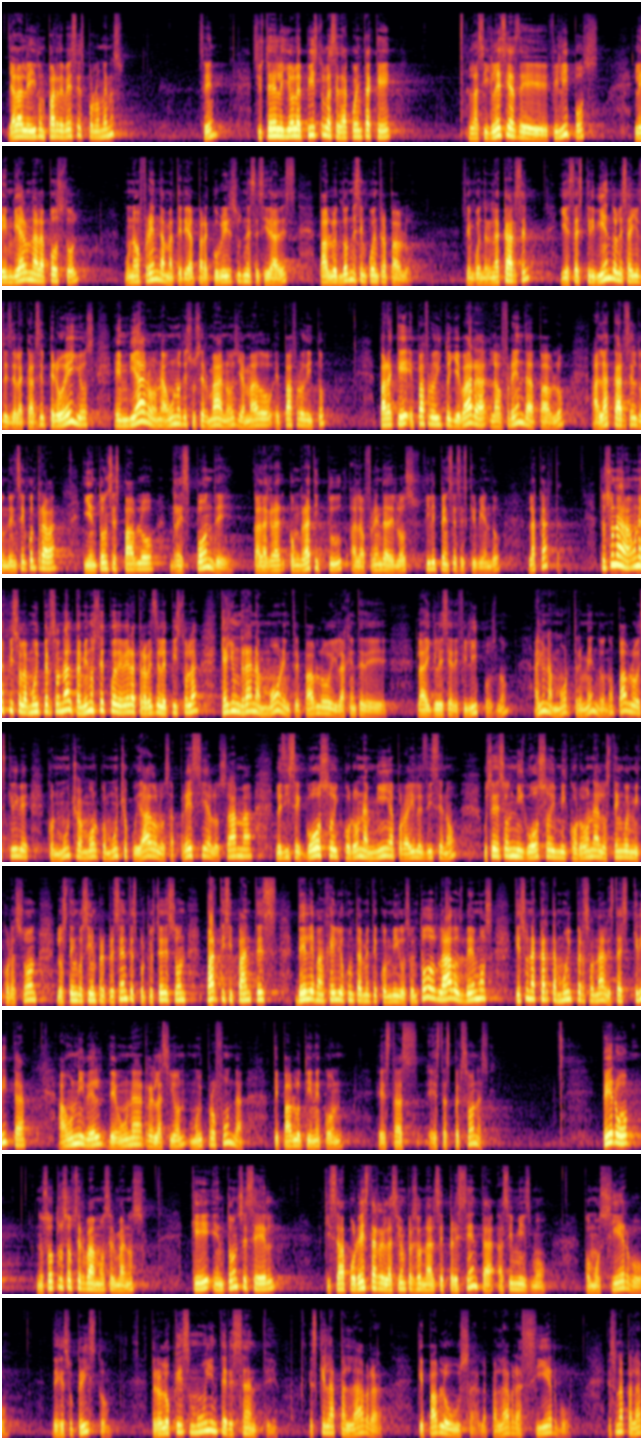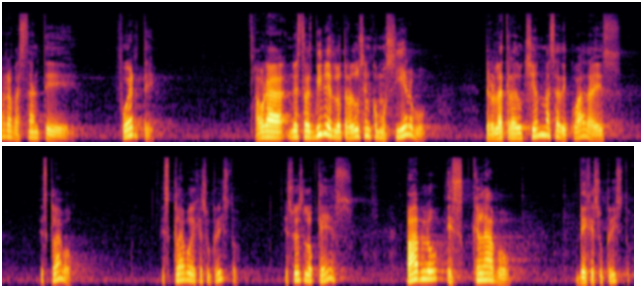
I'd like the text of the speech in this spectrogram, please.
¿Ya la ha leído un par de veces por lo menos? ¿Sí? Si usted leyó la epístola, se da cuenta que las iglesias de Filipos le enviaron al apóstol una ofrenda material para cubrir sus necesidades. Pablo, ¿en dónde se encuentra Pablo? Se encuentra en la cárcel y está escribiéndoles a ellos desde la cárcel, pero ellos enviaron a uno de sus hermanos llamado Epafrodito, para que Epafrodito llevara la ofrenda a Pablo a la cárcel donde él se encontraba y entonces Pablo responde con gratitud a la ofrenda de los filipenses escribiendo la carta. Entonces, una, una epístola muy personal. También usted puede ver a través de la epístola que hay un gran amor entre Pablo y la gente de la iglesia de Filipos, ¿no? Hay un amor tremendo, ¿no? Pablo escribe con mucho amor, con mucho cuidado, los aprecia, los ama, les dice gozo y corona mía, por ahí les dice, ¿no? Ustedes son mi gozo y mi corona, los tengo en mi corazón, los tengo siempre presentes porque ustedes son participantes del Evangelio juntamente conmigo. en todos lados vemos que es una carta muy personal, está escrita a un nivel de una relación muy profunda que Pablo tiene con estas, estas personas. Pero nosotros observamos, hermanos, que entonces él, quizá por esta relación personal, se presenta a sí mismo como siervo de Jesucristo. Pero lo que es muy interesante es que la palabra que Pablo usa, la palabra siervo, es una palabra bastante fuerte. Ahora, nuestras Biblias lo traducen como siervo, pero la traducción más adecuada es esclavo, esclavo de Jesucristo. Eso es lo que es. Pablo, esclavo de Jesucristo.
